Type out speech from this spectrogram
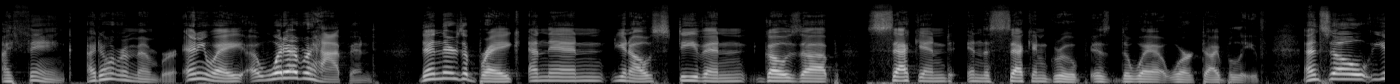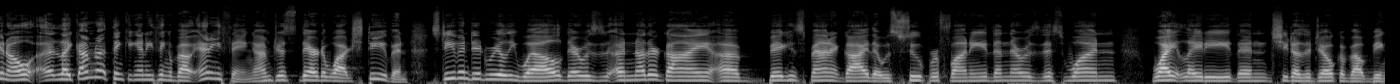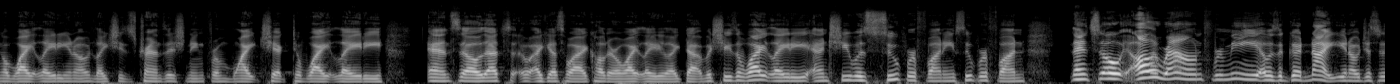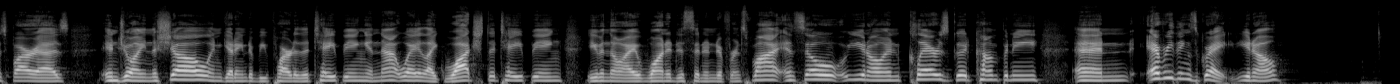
I think. I don't remember. Anyway uh, whatever happened. Then there's a break and then you know steven goes up second in the second group is the way it worked, I believe. And so, you know, uh, like I'm not thinking anything about anything. I'm just there to watch Steven. Steven did really well. There was another guy, a big Hispanic guy that was super funny. Then there was this one white lady. Then she does a joke about being a white lady, you know, like she's transitioning from white chick to white lady. And so that's, I guess, why I called her a white lady like that. But she's a white lady, and she was super funny, super fun and so all around for me it was a good night you know just as far as enjoying the show and getting to be part of the taping. And that way like watch the taping even though i wanted to sit in a different spot. And so you know and claire's good company and everything's great you know?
